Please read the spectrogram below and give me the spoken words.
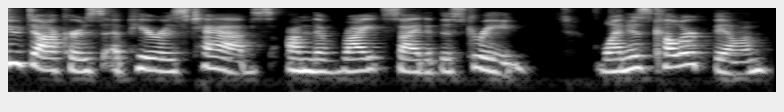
two Dockers appear as tabs on the right side of the screen. One is color film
